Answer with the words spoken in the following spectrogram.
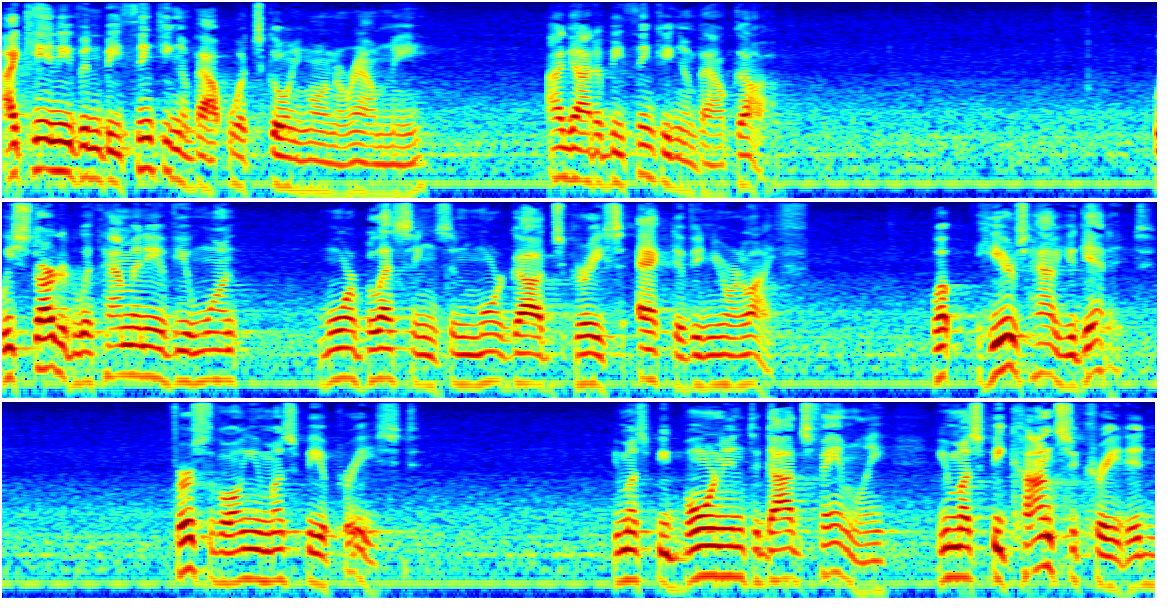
I can't even be thinking about what's going on around me. I got to be thinking about God. We started with how many of you want more blessings and more God's grace active in your life? Well, here's how you get it. First of all, you must be a priest. You must be born into God's family. You must be consecrated.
